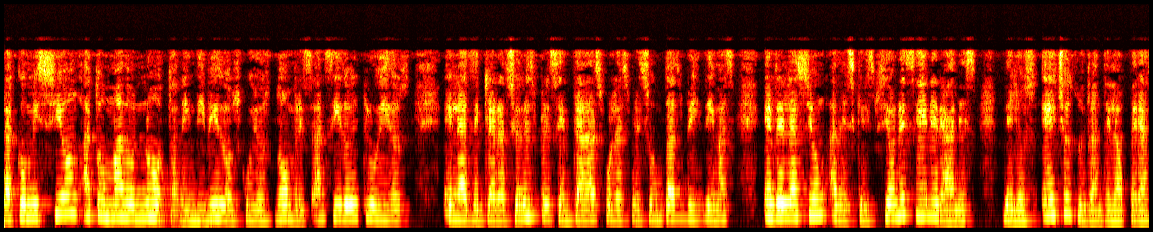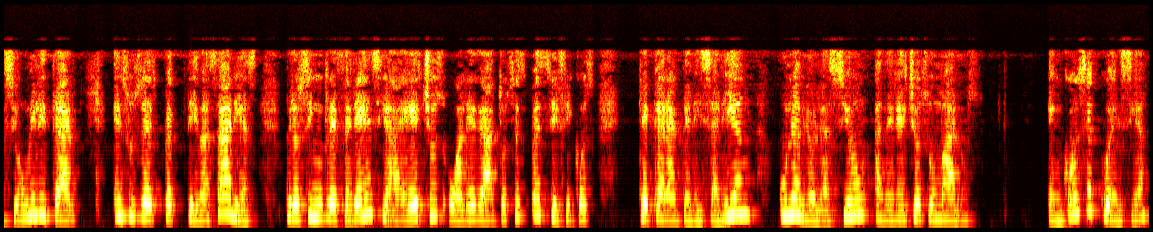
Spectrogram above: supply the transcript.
la Comisión ha tomado nota de individuos cuyos nombres han sido incluidos en las declaraciones presentadas por las presuntas víctimas en relación a descripciones generales de los hechos durante la operación militar en sus respectivas áreas, pero sin referencia a hechos o alegatos específicos que caracterizarían una violación a derechos humanos. En consecuencia,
